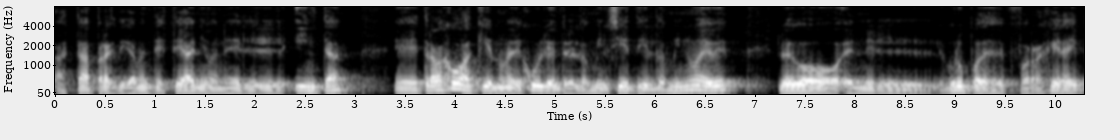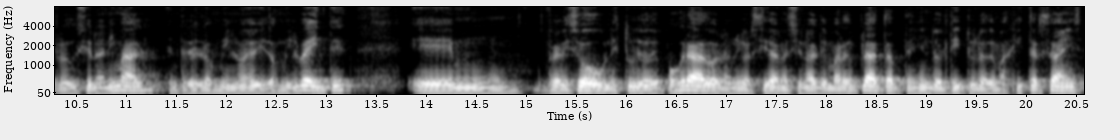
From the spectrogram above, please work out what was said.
hasta prácticamente este año en el INTA, eh, trabajó aquí el 9 de julio entre el 2007 y el 2009, luego en el grupo de forrajera y producción animal entre el 2009 y 2020, Em, realizó un estudio de posgrado en la Universidad Nacional de Mar del Plata, obteniendo el título de Magister Science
